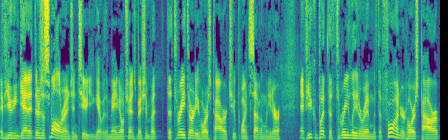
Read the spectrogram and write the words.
If you can get it, there's a smaller engine too. You can get with a manual transmission, but the 330 horsepower, 2.7 liter. If you could put the three liter in with the 400 horsepower,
